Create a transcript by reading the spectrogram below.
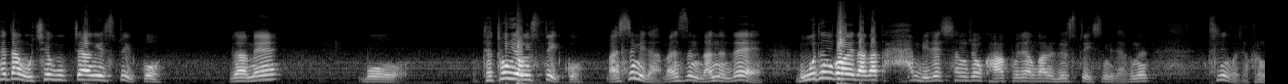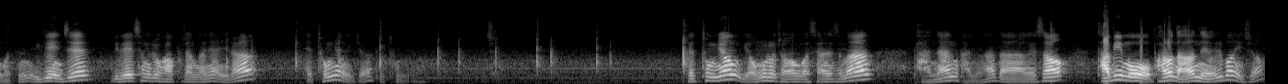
해당 우체국장일 수도 있고, 그 다음에 뭐 대통령일 수도 있고 많습니다. 많습 맞는데 모든 거에다가 다 미래창조 과학부 장관을 넣을 수도 있습니다. 그러면 틀린 거죠. 그런 것들은 이게 이제 미래창조 과학부 장관이 아니라 대통령이죠. 대통령. 그렇죠. 대통령령으로 정한 것에 한해서만 반환 가능하다. 그래서 답이 뭐 바로 나왔네요. 1번이죠.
